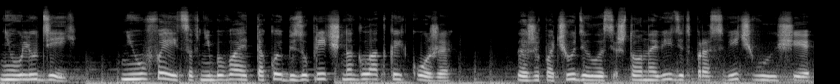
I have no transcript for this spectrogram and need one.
Ни у людей, ни у фейцев не бывает такой безупречно гладкой кожи. Даже почудилось, что она видит просвечивающие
